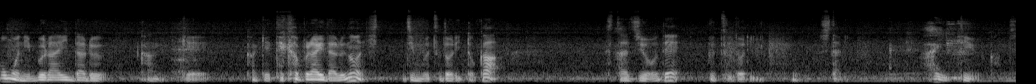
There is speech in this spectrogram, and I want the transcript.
主にブライダル関係関係っていうかブライダルのひ人物撮りとかスタジオで物撮りをしたりはい。っていう感じ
